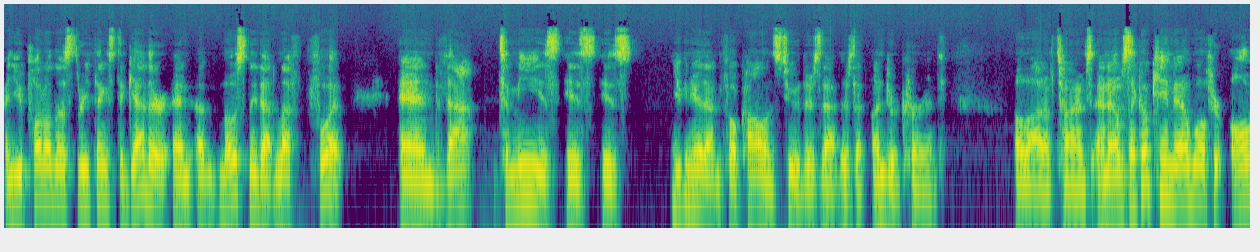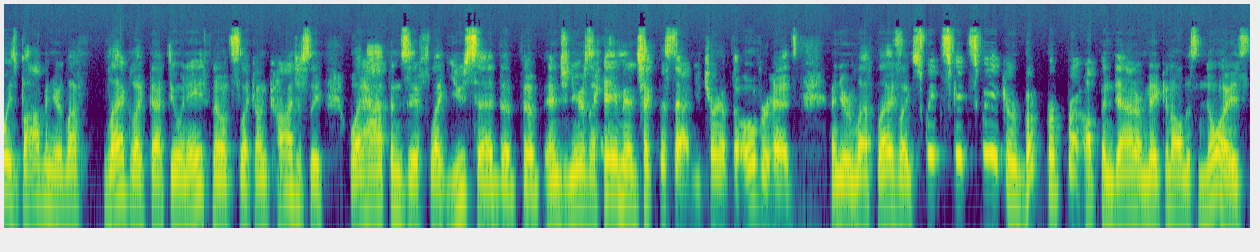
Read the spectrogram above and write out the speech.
and you put all those three things together, and uh, mostly that left foot, and that to me is is is you can hear that in Phil Collins too. There's that there's that undercurrent a lot of times. And I was like, okay, man, well, if you're always bobbing your left leg like that, doing eighth notes, like unconsciously, what happens if, like you said, the, the engineer's like, hey, man, check this out. And you turn up the overheads and your left leg's like squeak, squeak, squeak, or burp, burp, burp, up and down or making all this noise.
